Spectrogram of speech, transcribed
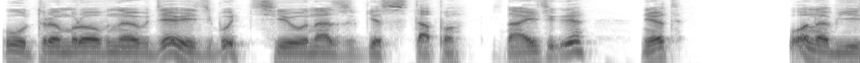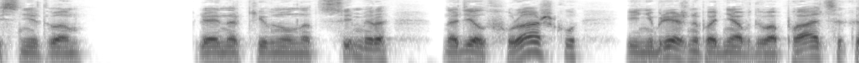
Утром ровно в девять будьте у нас в гестапо. Знаете где? Нет? Он объяснит вам. Клейнер кивнул на Циммера, надел фуражку и, небрежно подняв два пальца к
